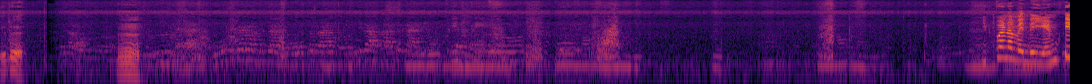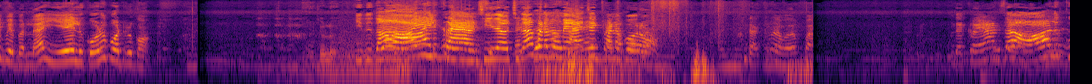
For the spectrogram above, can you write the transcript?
இரு. ம் இப்போ நம்ம இந்த எம்டி பேப்பர்ல ஏழு கோடு போட்டிருக்கோம். சொல்லு. இதுதான் ஆயில் கிரான்ஸ் இத வச்சு தான் நம்ம மேஜிக் பண்ண போறோம். இந்த கிரையான்ஸ ஆளுக்கு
